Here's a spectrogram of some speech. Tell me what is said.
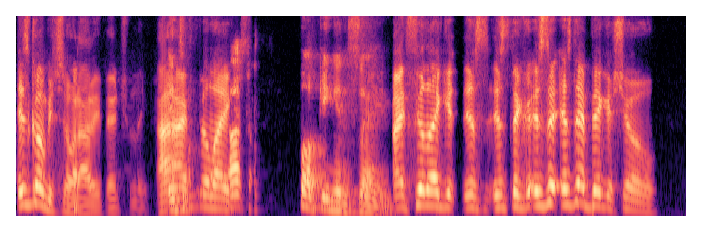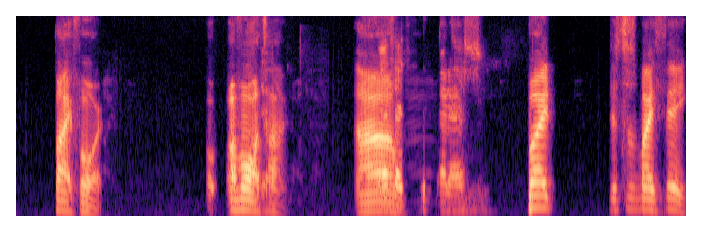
it's going to be sold out eventually. I, I feel like Awesome. Fucking insane. I feel like it is is the is the, is their biggest show by far of all time. That's Um, actually badass. but this is my thing,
